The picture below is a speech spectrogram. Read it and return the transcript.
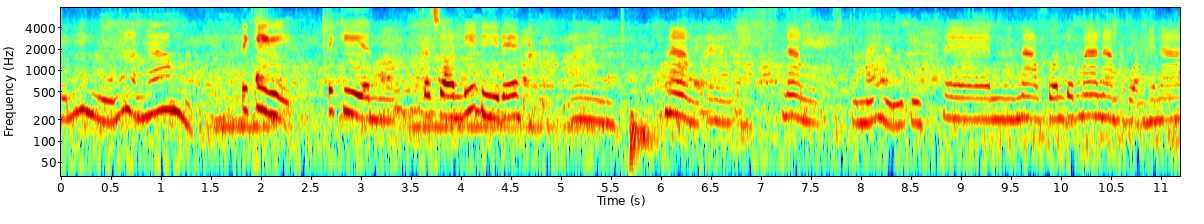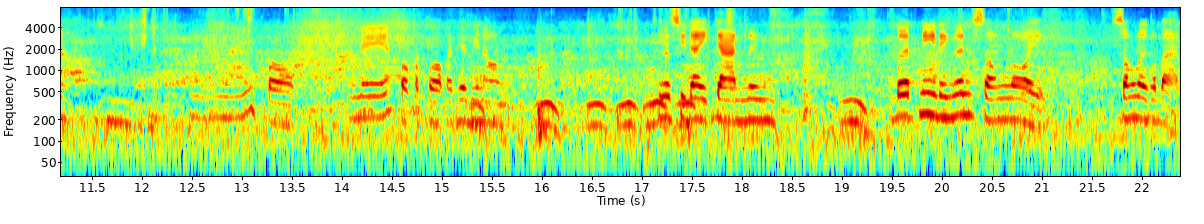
คนก็ได้แม่เหนียวนี่ละงามตะกี้ตะกี้อันกระสอนดีดีเด้อืมน้ำอันน้สมัยนั้นติำแม่นน้ำฝนตกมาน้ำท่วมให้นะปอกเน่ปอกกระปอกกระเทยพี่น้องอืมอืมอืมมเพื่อสิได้จานหนึ่งเบิร์ดนี่ได้เงินสองร้อยสองร้อยกว่าบาท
